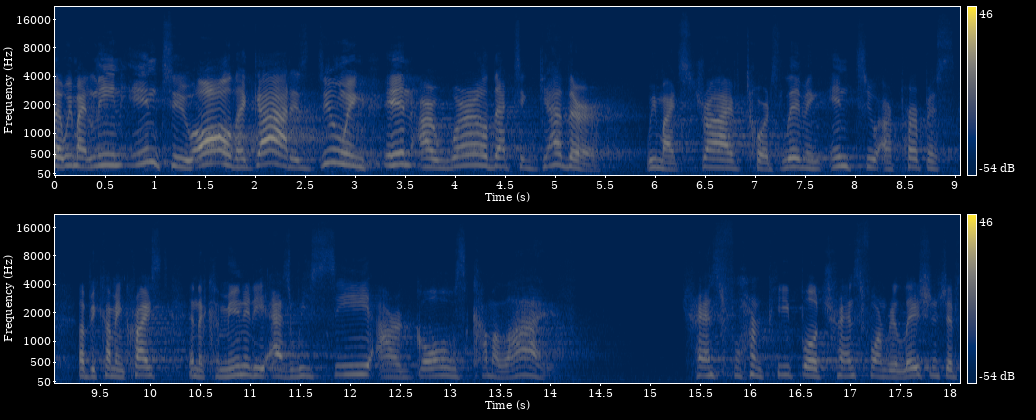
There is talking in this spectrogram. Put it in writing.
that we might lean into all that God is doing in our world, that together we might strive towards living into our purpose of becoming Christ in the community as we see our goals come alive transform people, transform relationships,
